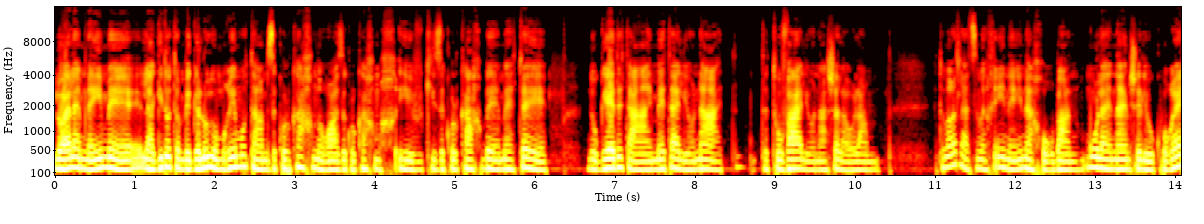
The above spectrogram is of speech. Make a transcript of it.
לא היה להם נעים אה, להגיד אותם בגלוי, אומרים אותם, זה כל כך נורא, זה כל כך מכאיב, כי זה כל כך באמת... אה, נוגד את האמת העליונה, את הטובה העליונה של העולם. את אומרת לעצמך, הנה, הנה החורבן, מול העיניים שלי הוא קורה,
